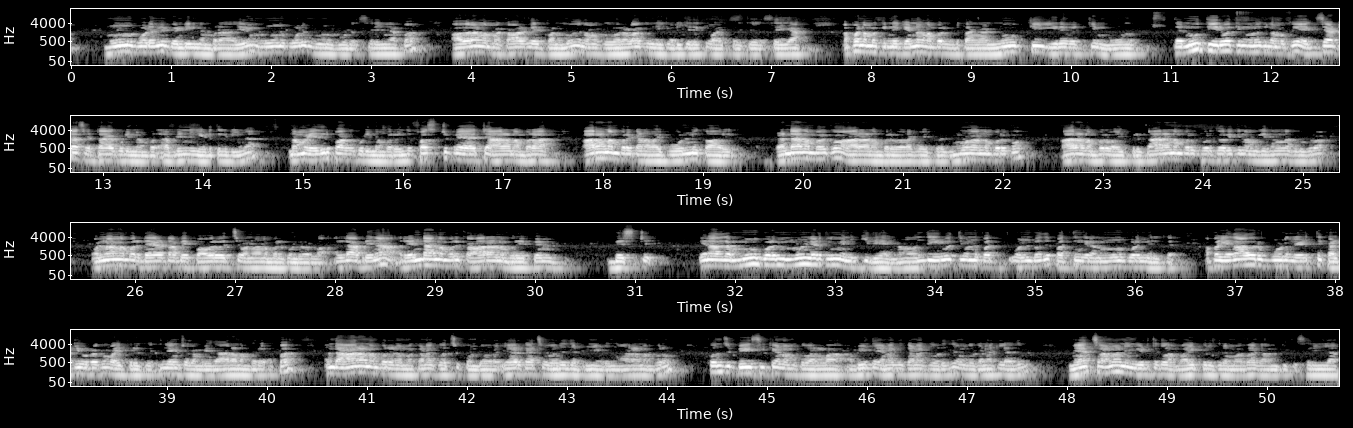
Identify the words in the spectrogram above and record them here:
மூணு போர்டுமே பெண்டிங் நம்பர் ஆயிரும். மூணு போர்டு மூணு போர்டு சரிங்களாப்பா அதெல்லாம் நம்ம கால்குலேட் பண்ணும்போது நமக்கு ஓரளவுக்கு இன்றைக்கி அடிக்கிறதுக்கு வாய்ப்பு இருக்குது சரியா? அப்போ நமக்கு இன்றைக்கி என்ன நம்பர் கொடுத்தாங்க? நூற்றி இருபத்தி மூணு. இந்த நூற்றி இருபத்தி மூணுக்கு நமக்கு எக்ஸாக்டாக செட் ஆகக்கூடிய நம்பர் அப்படின்னு நீங்கள் எடுத்துக்கிட்டிங்கன்னா நம்ம எதிர்பார்க்கக்கூடிய நம்பர் வந்து ஃபஸ்ட்டு ப்ரையாரிட்டி ஆறாம் நம்பரா ஆறாம் நம்பருக்கான வாய்ப்பு ஒன்றுக்கு ஆறு ரெண்டாம் நம்பருக்கும் ஆறாம் நம்பர் வர வாய்ப்பு இருக்குது மூணாம் நம்பருக்கும் ஆறாம் நம்பர் வாய்ப்பு இருக்குது ஆறாம் நம்பர் பொறுத்த வரைக்கும் நமக்கு இதெல்லாம் கொடுக்குறோம்? ஒன்றாம் நம்பர் டேரெக்டாக அப்படியே பவர் வச்சு ஒன்றாம் நம்பர் கொண்டு வரலாம். இல்லை அப்படின்னா ரெண்டாம் நம்பருக்கு ஆறாம் நம்பர் எப்பயும் பெஸ்ட்டு ஏன்னா அதில் மூணு போலமே மூணு இடத்துலையுமே நிற்கிது நம்ம வந்து இருபத்தி ஒன்று பத்து ஒன்பது பத்துங்கிற அந்த மூணு போலமே இருக்குது அப்போ ஏதாவது ஒரு போர்டில் எடுத்து கட்டி விட்றதுக்கும் வாய்ப்பு இருக்குது இல்லைன்னு சொல்ல முடியாது. ஆறாம் நம்பர். அப்போ அந்த ஆறாம் நம்பரை நம்ம கணக்கு வச்சு கொண்டு வரோம். யாருக்காச்சும் வருது அப்படின்னு எடுங்க. ஆறாம் நம்பரும் கொஞ்சம் பேசிக்காக நமக்கு வரலாம் அப்படின்ட்டு எனக்கு கணக்கு வருது. உங்கள் கணக்கில் அது மேட்ச் ஆனால் நீங்கள் எடுத்துக்கலாம். வாய்ப்பு இருக்கிற மாதிரி தான் காமிக்குது. சரிங்களா?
